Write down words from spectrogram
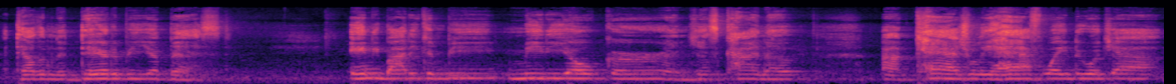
I tell them to dare to be your best anybody can be mediocre and just kind of uh, casually halfway do a job.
